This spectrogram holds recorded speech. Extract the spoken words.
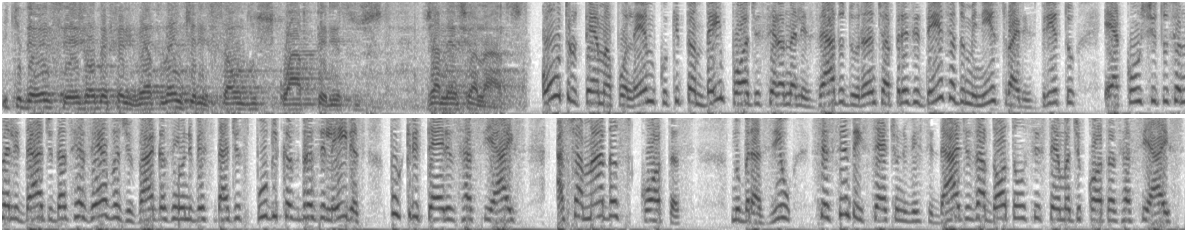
e que dê ensejo ao deferimento da inquirição dos quatro peritos já mencionados. Outro tema polêmico que também pode ser analisado durante a presidência do ministro Aires Brito é a constitucionalidade das reservas de vagas em universidades públicas brasileiras por critérios raciais, as chamadas cotas. No Brasil, 67 universidades adotam o sistema de cotas raciais.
